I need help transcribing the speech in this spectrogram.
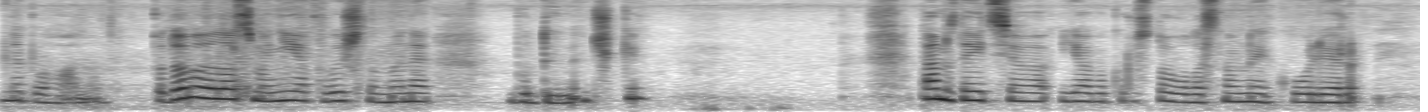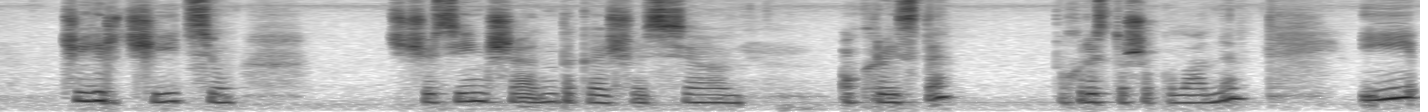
непогано. Подобалось мені, як вийшли в мене будиночки. Там, здається, я використовувала основний колір чи гірчицю, чи щось інше, ну таке щось е, охристе, охристо-шоколадне. І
